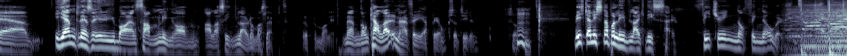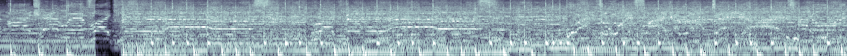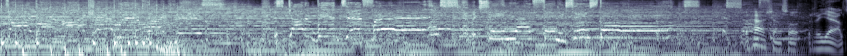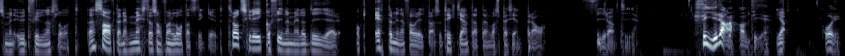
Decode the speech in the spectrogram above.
Eh, egentligen så är det ju bara en samling av alla singlar de har släppt, uppenbarligen. Men de kallar den här för EP också tydligen. Så. Mm. Vi ska lyssna på Live Like This här, featuring Nothing Nowhere. Det här känns så rejält som en utfyllnadslåt. Den saknar det mesta som får en låt att sticka ut. Trots skrik och fina melodier och ett av mina favoritband så tyckte jag inte att den var speciellt bra. Fyra av tio. Fyra av tio. Ja. Oj.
